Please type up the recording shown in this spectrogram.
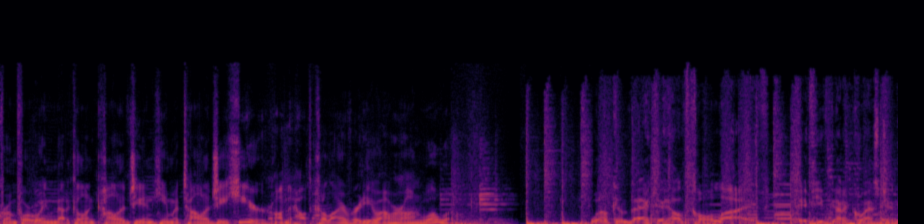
from Fort Wayne Medical Oncology and Hematology here on the Health Call Live Radio Hour on WOWO. Welcome back to Health Call Live. If you've got a question,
